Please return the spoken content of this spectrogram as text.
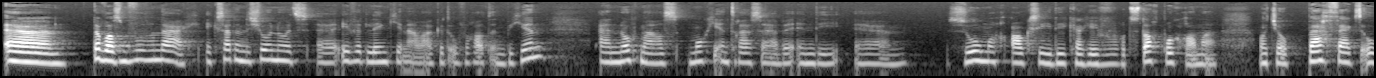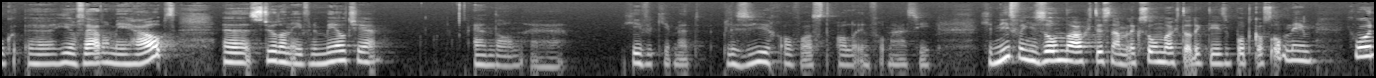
Uh, dat was hem voor vandaag. Ik zet in de show notes uh, even het linkje naar waar ik het over had in het begin. En nogmaals, mocht je interesse hebben in die uh, zomeractie die ik ga geven voor het startprogramma, wat jou perfect ook uh, hier verder mee helpt, eh, stuur dan even een mailtje en dan geef ik je met plezier alvast alle informatie. Geniet van je zondag. Het is namelijk zondag dat ik deze podcast opneem. Gewoon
